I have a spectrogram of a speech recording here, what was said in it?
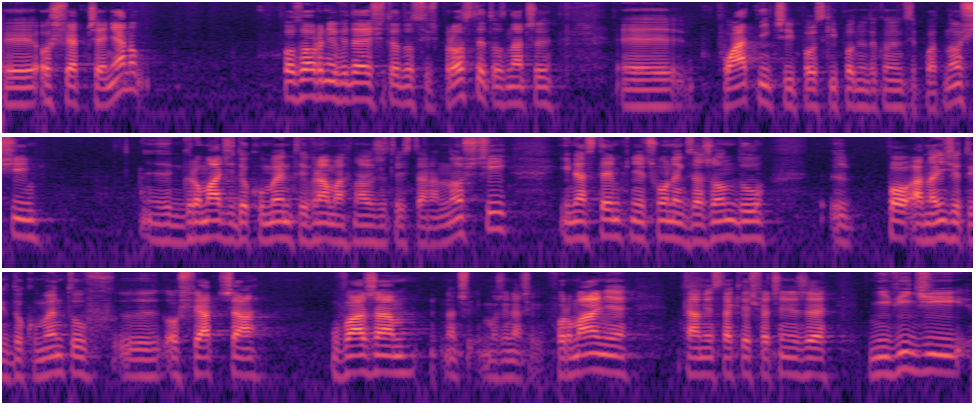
y, oświadczenia, no, pozornie wydaje się to dosyć proste, to znaczy y, płatnik, czyli polski podmiot dokonujący płatności, gromadzi dokumenty w ramach należytej staranności i następnie członek zarządu y, po analizie tych dokumentów y, oświadcza, uważam, znaczy może inaczej, formalnie tam jest takie oświadczenie, że nie widzi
